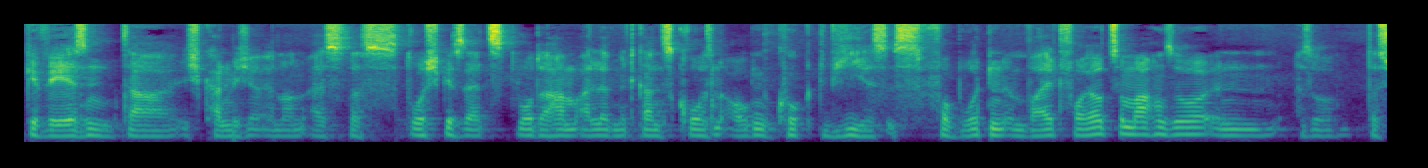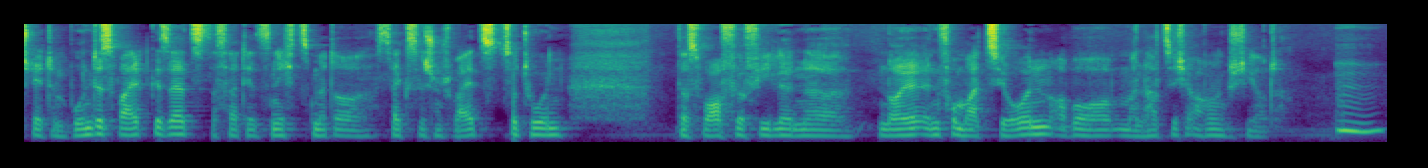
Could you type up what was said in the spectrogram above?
gewesen. Da ich kann mich erinnern, als das durchgesetzt wurde, haben alle mit ganz großen Augen geguckt, wie es ist verboten, im Wald Feuer zu machen. So in, also das steht im Bundeswaldgesetz. Das hat jetzt nichts mit der sächsischen Schweiz zu tun. Das war für viele eine neue Information, aber man hat sich arrangiert. Mhm.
